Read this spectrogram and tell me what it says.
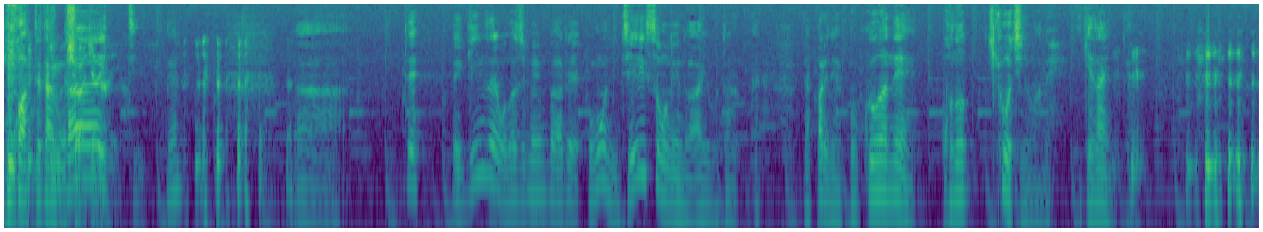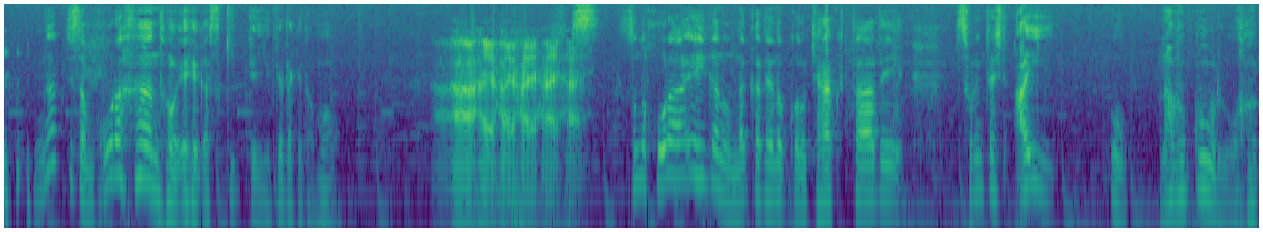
終わってたんかいいっていうね。あで現在同じメンバーで、主にジェイソンへの愛を歌う。やっぱりね、僕はね、この境地にはね、いけないので。ナッチさんもホラーの映画好きって言ってたけども、ああ、はいはいはいはいはい。そのホラー映画の中でのこのキャラクターで、それに対して愛を、ラブコールを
